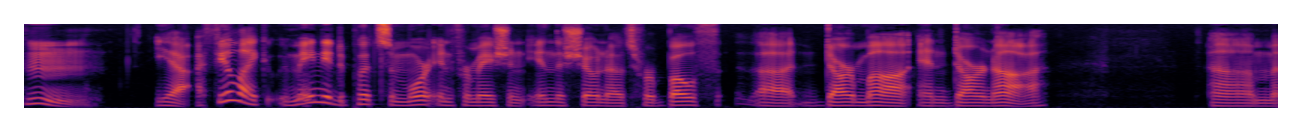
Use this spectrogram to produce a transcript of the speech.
hmm, yeah, I feel like we may need to put some more information in the show notes for both uh, Dharma and Dharna. Um,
